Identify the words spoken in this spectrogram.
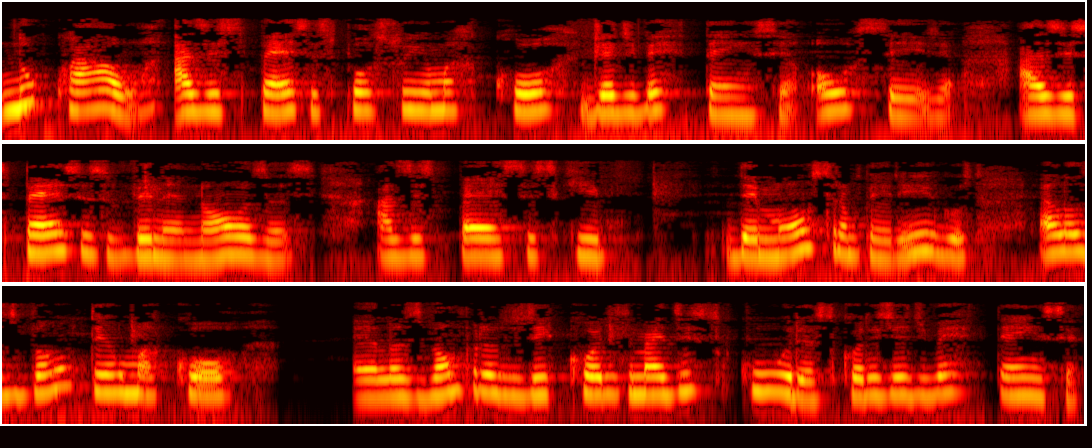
no qual as espécies possuem uma cor de advertência, ou seja, as espécies venenosas, as espécies que demonstram perigos, elas vão ter uma cor elas vão produzir cores mais escuras, cores de advertência,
